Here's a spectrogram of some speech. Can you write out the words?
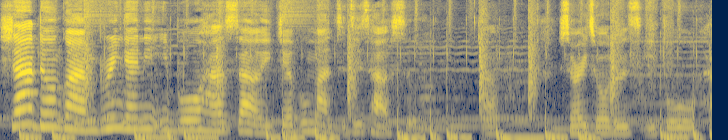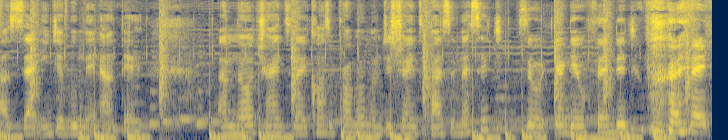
Sha, don't go and bring any Igbo Hausa or Ijebu man to this house. So, um, sorry to all those Igbo Hausa and Ijebu men out there. I'm not trying to like cause a problem. I'm just trying to pass a message. So don't get offended. But like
